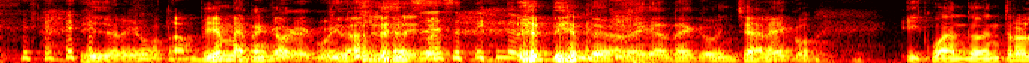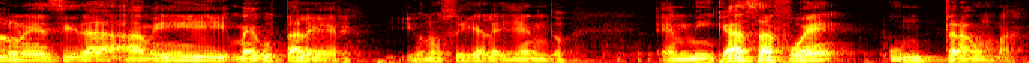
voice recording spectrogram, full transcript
y yo le digo, también me tengo que cuidar de eso. ¿Entiendes? Tengo un chaleco. Y cuando entro a la universidad, a mí me gusta leer. Y uno sigue leyendo. En mi casa fue un trauma.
